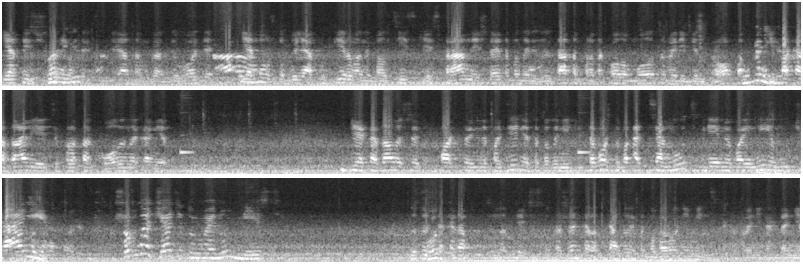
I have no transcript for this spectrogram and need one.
И о 1939 году, и о том, что были оккупированы Балтийские страны, и что это было результатом протокола Молотова и Риббентропа. И показали эти протоколы, наконец. И оказалось, что этот факт нападения, это было не для того, чтобы оттянуть время войны и лучше Конечно. Чтобы начать эту войну вместе. Ну, слушайте, когда Путин на встрече с Лукашенко рассказывает об обороне Минска, которой никогда не,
